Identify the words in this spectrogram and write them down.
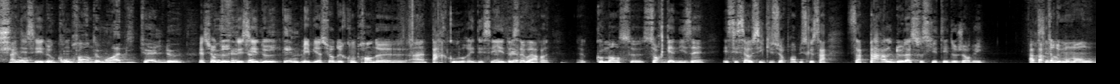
sur d'essayer de le comportement habituel de bien sûr d'essayer de, mais bien sûr de comprendre euh, un parcours et d'essayer de savoir euh, comment s'organisait et c'est ça aussi qui surprend puisque ça ça parle de la société d'aujourd'hui. À partir du moment où,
